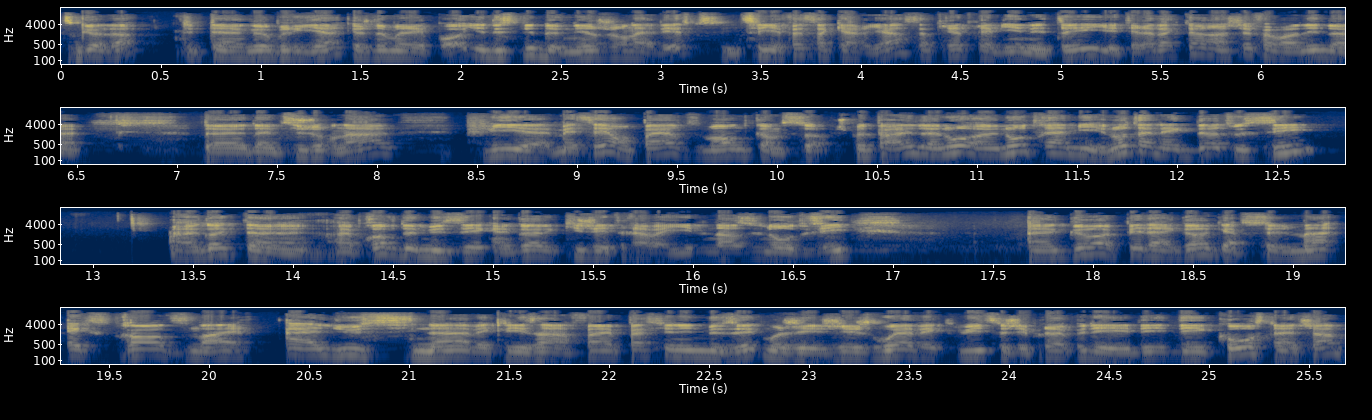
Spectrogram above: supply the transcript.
Ce gars-là, c'était un gars brillant que je n'aimerais pas. Il a décidé de devenir journaliste. il a fait sa carrière, ça a très, très bien été. Il a été rédacteur en chef à un moment donné d'un, petit journal. Puis, euh, mais tu sais, on perd du monde comme ça. Je peux te parler d'un autre, un autre ami, une autre anecdote aussi. Un gars qui est un, un prof de musique, un gars avec qui j'ai travaillé dans une autre vie un gars, un pédagogue absolument extraordinaire, hallucinant avec les enfants, passionné de musique. Moi, j'ai joué avec lui, j'ai pris un peu des, des, cours, c'est un champ.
